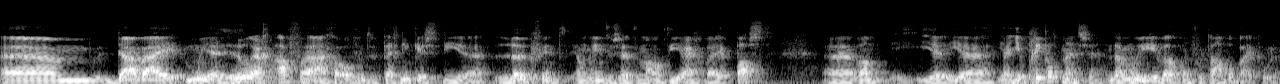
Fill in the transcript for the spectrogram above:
Um, daarbij moet je heel erg afvragen of het een techniek is die je leuk vindt om in te zetten, maar ook die erg bij je past. Uh, want je, je, ja, je prikkelt mensen en daar moet je je wel comfortabel bij voelen.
